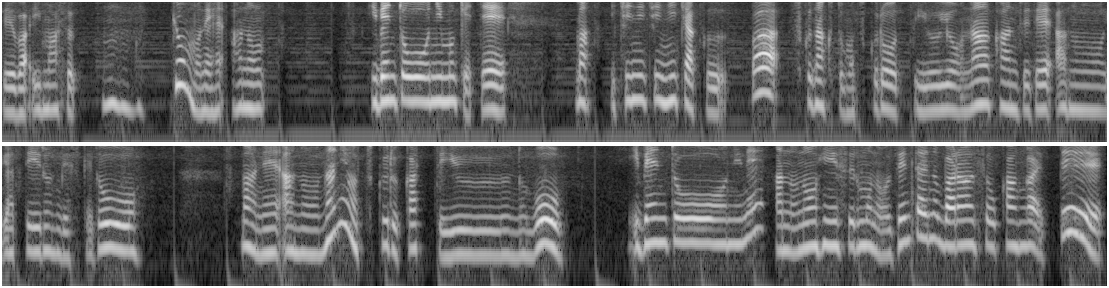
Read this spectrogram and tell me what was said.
てはいます。うん、今日もねあのイベントに向けてまあ1日2着は少なくとも作ろうっていうような感じであのやっているんですけどまあねあの何を作るかっていうのをイベントにねあの納品するものを全体のバランスを考えて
